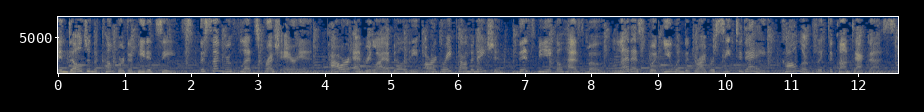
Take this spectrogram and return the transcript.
Indulge in the comfort of heated seats. The sunroof lets fresh air in. Power and reliability are a great combination. This vehicle has both. Let us put you in the driver's seat today. Call or click to contact us.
